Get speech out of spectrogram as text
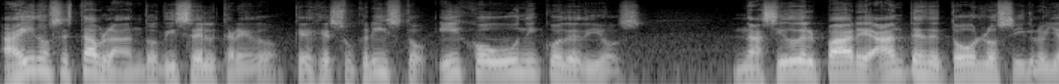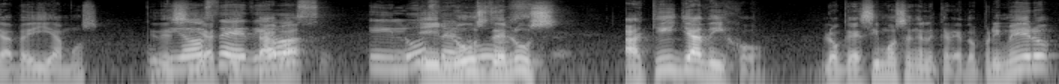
Ahí nos está hablando, dice el credo, que Jesucristo, Hijo único de Dios, nacido del Padre antes de todos los siglos, ya veíamos que decía que estaba y luz, de, luz. Aquí ya dijo lo que decimos en el credo. Primero,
